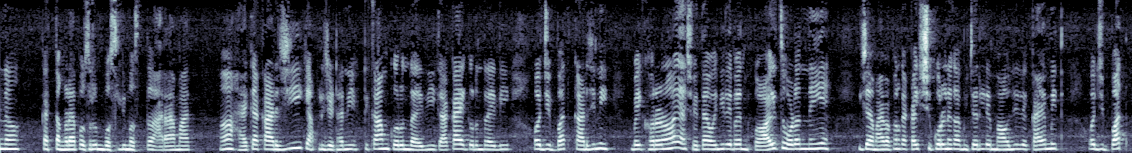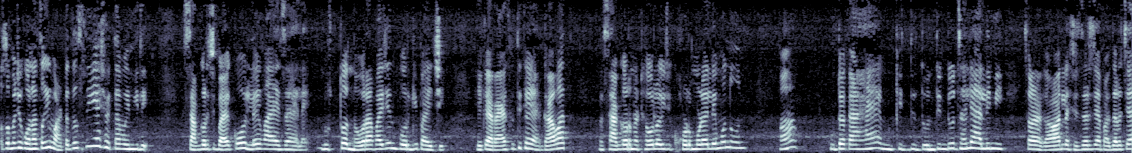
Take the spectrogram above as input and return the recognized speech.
ना? काय तंगड्या पसरून बसली मस्त आरामात? हा हाय का काळजी? की आपली जेठानी एकटी काम करून राहिली का काय करून राहिली? अजिबात काळजी नाही. बाई खरं ना या श्वेता वहिनी रे बाई काहीच ओढण नाहीये. तिच्या माय काय काही शिकवलं नाही का? विचारले मावलीले काय माहीत? अजिबात असं म्हणजे कोणाचंही वाटतच नाही आहे श्वेता वहिनीले. सागरची बायको लय वाया जायला नुसतं नवरा पाहिजे आणि पोरगी पाहिजे. हे काय राहत होती काय गावात? सागरनं ठेवलं खोड मुडायले म्हणून. हां? कुठं काय आहे? किती दोन तीन दिवस झाले आली मी सगळ्या गावातल्या शेजारच्या बाजारच्या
